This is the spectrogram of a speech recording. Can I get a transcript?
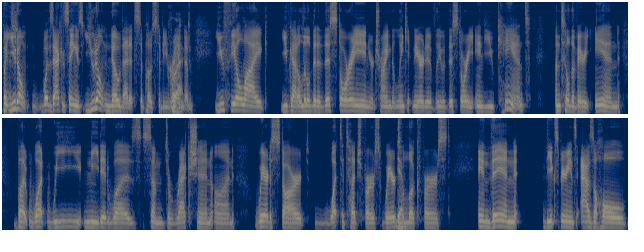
but you don't what zach is saying is you don't know that it's supposed to be Correct. random you feel like you've got a little bit of this story and you're trying to link it narratively with this story and you can't until the very end but what we needed was some direction on where to start what to touch first where Yeah. to look first and then the experience as a whole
